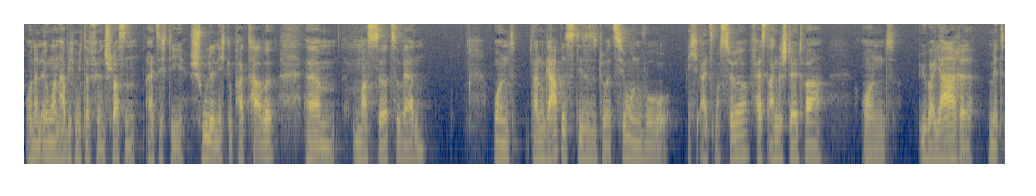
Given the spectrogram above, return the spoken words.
Und dann irgendwann habe ich mich dafür entschlossen, als ich die Schule nicht gepackt habe, ähm, Masseur zu werden. Und dann gab es diese Situation, wo ich als Masseur fest angestellt war und über Jahre mit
